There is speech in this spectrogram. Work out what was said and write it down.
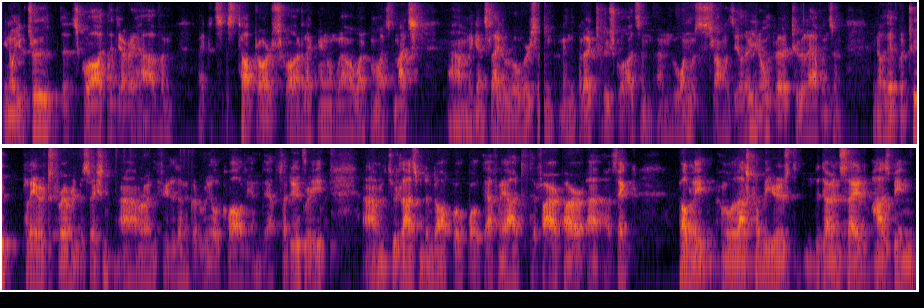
You know, you go through the squad that Derry have and like it's, it's top drawer squad, like you know, I want to watch the match um, against Sligo Rovers and I mean they put out two squads and, and one was as strong as the other, you know, they put out two elevens and you know, they've got two players for every position um, around the field and they've got real quality and depth. I do agree. Um, the two lads from Dundalk will, will definitely add to the firepower. Uh, I think probably over the last couple of years, the downside has been,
